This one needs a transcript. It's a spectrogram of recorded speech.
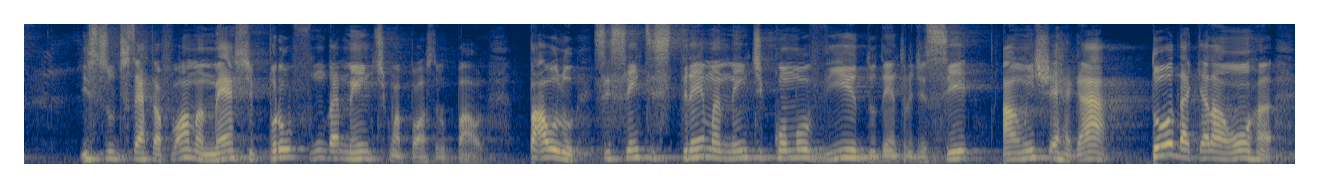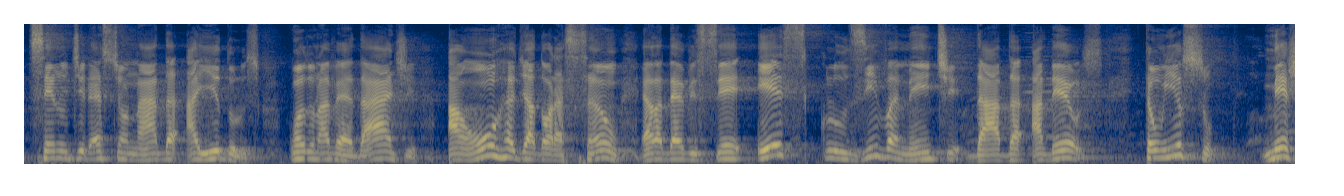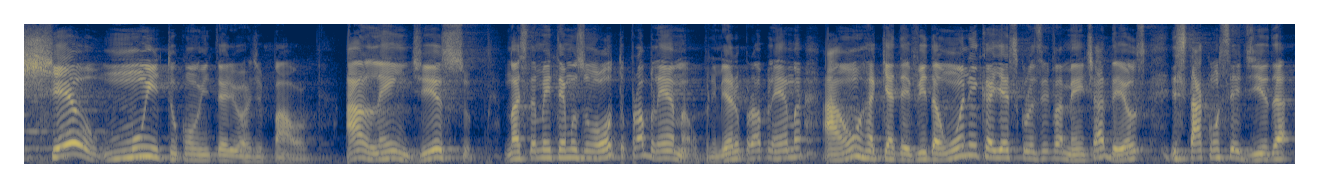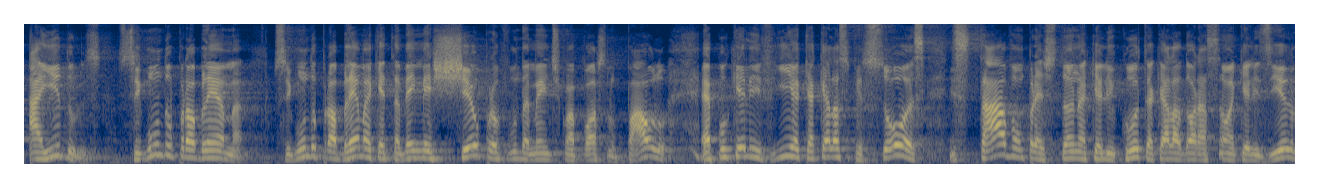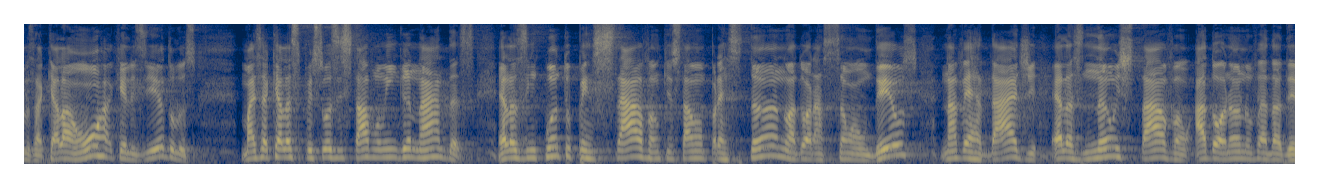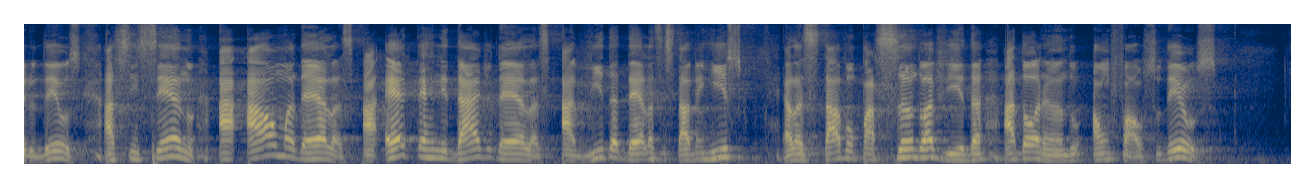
Isso, de certa forma, mexe profundamente com o apóstolo Paulo. Paulo se sente extremamente comovido dentro de si ao enxergar toda aquela honra sendo direcionada a ídolos, quando na verdade a honra de adoração, ela deve ser exclusivamente dada a Deus. Então isso mexeu muito com o interior de Paulo. Além disso, nós também temos um outro problema. O primeiro problema, a honra que é devida única e exclusivamente a Deus, está concedida a ídolos. Segundo problema, o segundo problema que também mexeu profundamente com o apóstolo Paulo é porque ele via que aquelas pessoas estavam prestando aquele culto, aquela adoração àqueles ídolos, aquela honra àqueles ídolos, mas aquelas pessoas estavam enganadas. Elas, enquanto pensavam que estavam prestando adoração a um Deus, na verdade, elas não estavam adorando o verdadeiro Deus. Assim sendo, a alma delas, a eternidade delas, a vida delas estava em risco. Elas estavam passando a vida adorando a um falso Deus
